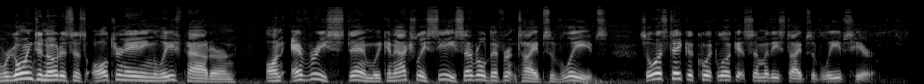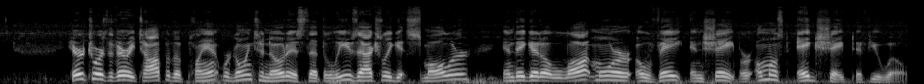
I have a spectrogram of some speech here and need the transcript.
We're going to notice this alternating leaf pattern on every stem. We can actually see several different types of leaves. So let's take a quick look at some of these types of leaves here. Here towards the very top of the plant, we're going to notice that the leaves actually get smaller and they get a lot more ovate in shape, or almost egg-shaped, if you will.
